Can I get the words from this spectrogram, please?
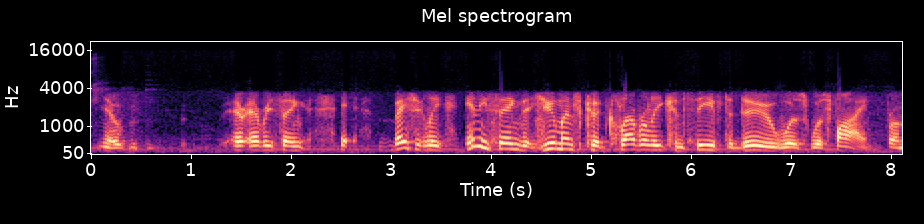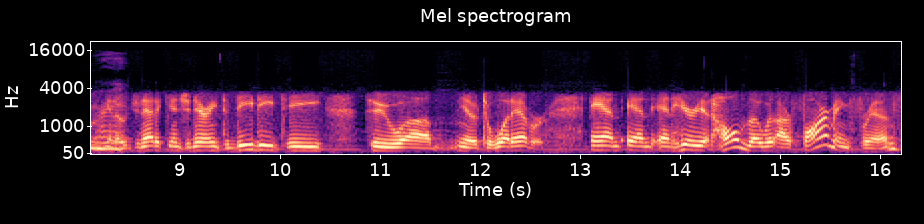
you know, everything basically anything that humans could cleverly conceive to do was was fine from you know genetic engineering to DDT to uh, you know to whatever and and and here at home though with our farming friends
